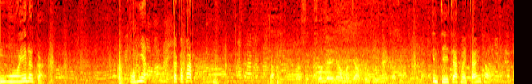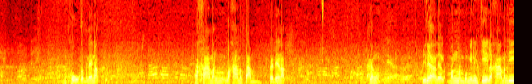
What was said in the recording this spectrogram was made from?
งหอยแล้วก็โอ้เนี่ยจักรพรรดิจ้ะ ส่วนใหญ่แล้วมาจากพื้นที่ไหนครับลิ้นจีจากแม่ใจเจ้ามันถูกกับในนัก ราคามันราคามันต่ำแต่ในนัก ยังปีแรกเนี่ยมันมันผมมีลิ้นจีราคามันดี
